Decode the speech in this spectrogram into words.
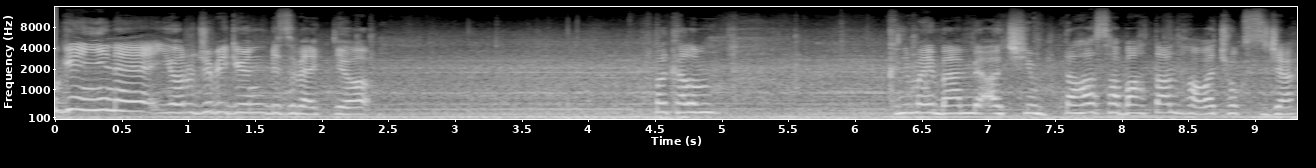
Bugün yine yorucu bir gün bizi bekliyor. Bakalım klimayı ben bir açayım. Daha sabahtan hava çok sıcak.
